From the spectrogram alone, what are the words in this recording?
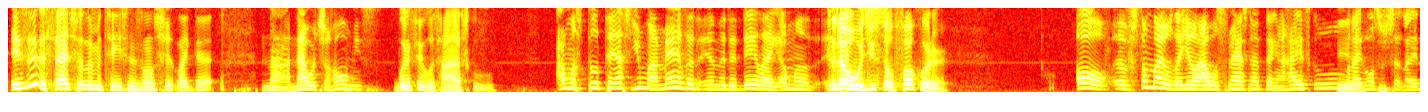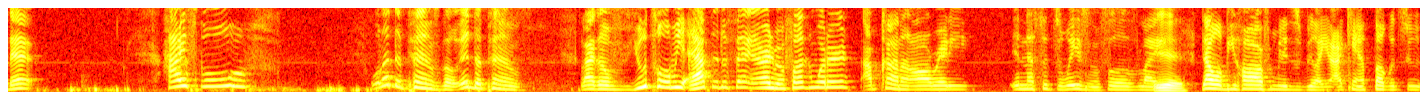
Is it a statute of limitations on shit like that? nah, not with your homies. What if it was high school? I'm gonna still test you, my man's at the end of the day. Like I'm gonna. No, would you still fuck with her? Oh, if somebody was like, "Yo, I was smashing that thing in high school," Yeah. like on some shit like that. High school. Well, it depends though. It depends. Like if you told me after the fact I already been fucking with her, I'm kind of already in that situation. So it's like Yeah. that would be hard for me to just be like, I can't fuck with you.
